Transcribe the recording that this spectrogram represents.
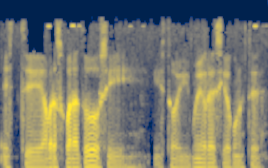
Este abrazo para todos y, y estoy muy agradecido con ustedes.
